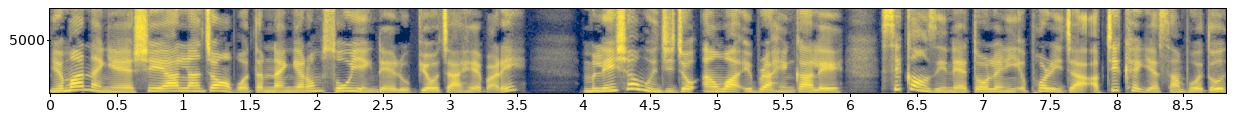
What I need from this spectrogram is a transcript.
မြန်မာနိုင်ငံရဲ့ရှေ့အားလမ်းကြောင်းအပေါ်တမန်နိုင်ငံလုံးစိုးရိမ်တယ်လို့ပြောကြားခဲ့ပါတယ် မလေးရှားဝန်ကြီးချုပ်အန်ဝါအီဘရာဟင်ကလည်းစစ်ကောင်စီနဲ့တော်လန်နီအဖွဲ့တွေကြားအပြစ်ခတ်ရဆန်းဖို့တို့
